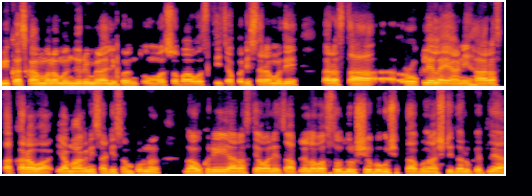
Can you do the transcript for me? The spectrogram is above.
विकास कामाला मंजुरी मिळाली परंतु मसोबा वस्तीच्या परिसरामध्ये रस्ता रोखलेला आहे आणि हा रस्ता करावा या मागणीसाठी संपूर्ण गावकरी या रस्त्यावाल्याचं आपल्याला वास्तव दृश्य बघू शकता. आपण आष्टी तालुक्यातल्या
